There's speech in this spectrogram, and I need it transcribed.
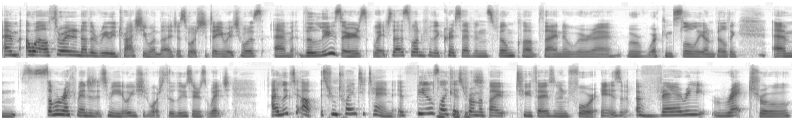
Um, well, I'll throw in another really trashy one that I just watched today, which was um, The Losers, which that's one for the Chris Evans Film Club that I know we're uh, we're working slowly on building. Um, someone recommended it to me. Oh, you should watch The Losers, which I looked it up. It's from 2010. It feels like it's from about 2004. It is a very retro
